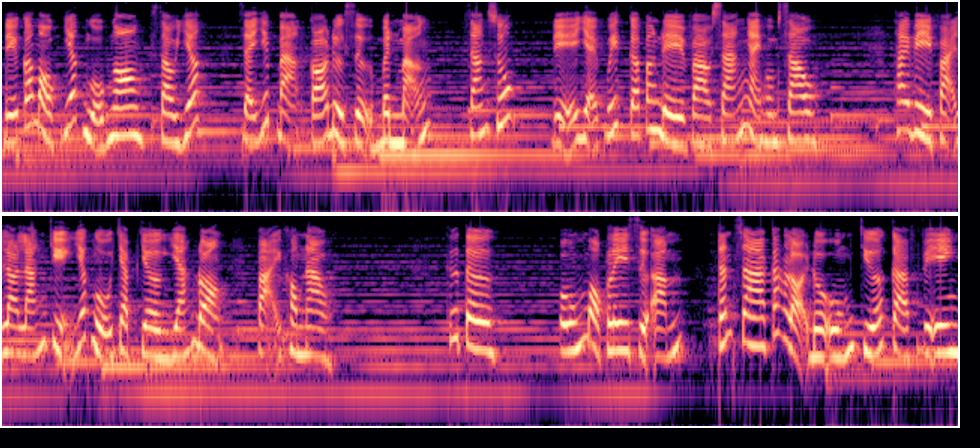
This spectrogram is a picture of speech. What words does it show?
để có một giấc ngủ ngon, sâu giấc, sẽ giúp bạn có được sự minh mẫn, sáng suốt để giải quyết các vấn đề vào sáng ngày hôm sau. Thay vì phải lo lắng chuyện giấc ngủ chập chờn gián đoạn, phải không nào? Thứ tư, uống một ly sữa ấm, tránh xa các loại đồ uống chứa caffeine.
